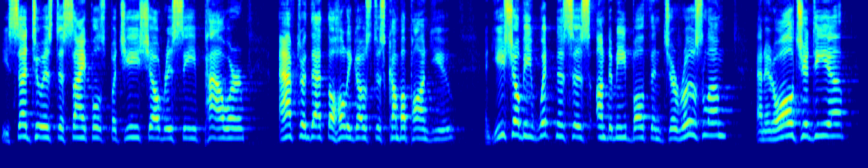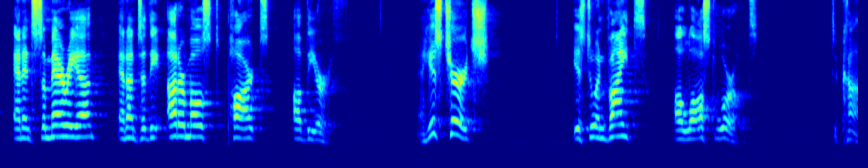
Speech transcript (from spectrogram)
he said to his disciples, But ye shall receive power. After that, the Holy Ghost is come upon you, and ye shall be witnesses unto me both in Jerusalem and in all Judea and in Samaria and unto the uttermost part of the earth. Now, his church is to invite a lost world to come.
